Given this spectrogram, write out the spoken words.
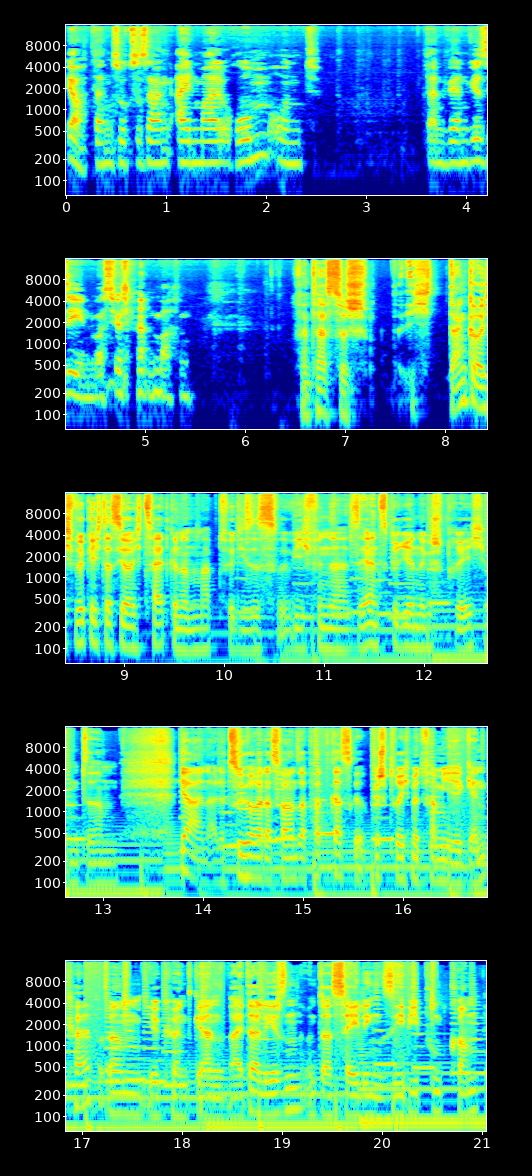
ja, dann sozusagen einmal rum und dann werden wir sehen, was wir dann machen. Fantastisch. Ich danke euch wirklich, dass ihr euch Zeit genommen habt für dieses, wie ich finde, sehr inspirierende Gespräch. Und ähm, ja, an alle Zuhörer, das war unser Podcast-Gespräch mit Familie Genkalb. Ähm, ihr könnt gern weiterlesen unter sailingsebi.com,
